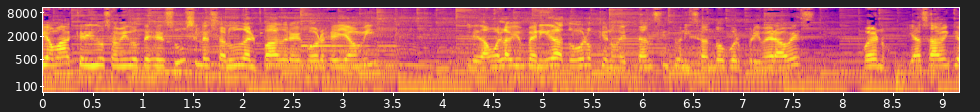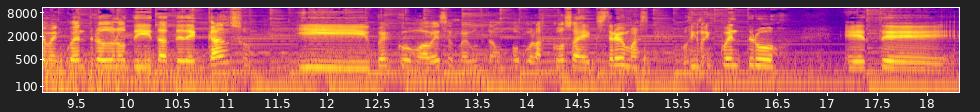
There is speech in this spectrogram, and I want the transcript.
más, queridos amigos de Jesús. Les saluda el Padre Jorge Yamín. Le damos la bienvenida a todos los que nos están sintonizando por primera vez. Bueno, ya saben que me encuentro de unos días de descanso y pues como a veces me gustan un poco las cosas extremas, hoy me encuentro este,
